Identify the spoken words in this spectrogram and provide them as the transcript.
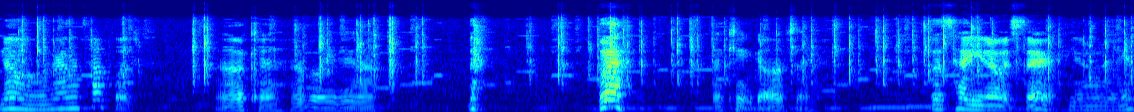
No, over on the top left. Okay, I believe you now. Ah! I can't go up there. That's how you know it's there, you know what I mean?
